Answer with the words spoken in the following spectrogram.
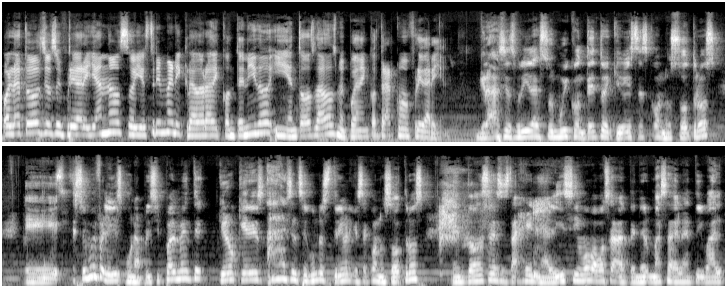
Hola a todos, yo soy Frida Arellano, soy streamer y creadora de contenido y en todos lados me pueden encontrar como Frida Arellano. Gracias, Frida. Estoy muy contento de que hoy estés con nosotros. Eh, estoy muy feliz. Una, principalmente creo que eres, ah, es el segundo streamer que está con nosotros. Entonces está genialísimo. Vamos a tener más adelante igual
